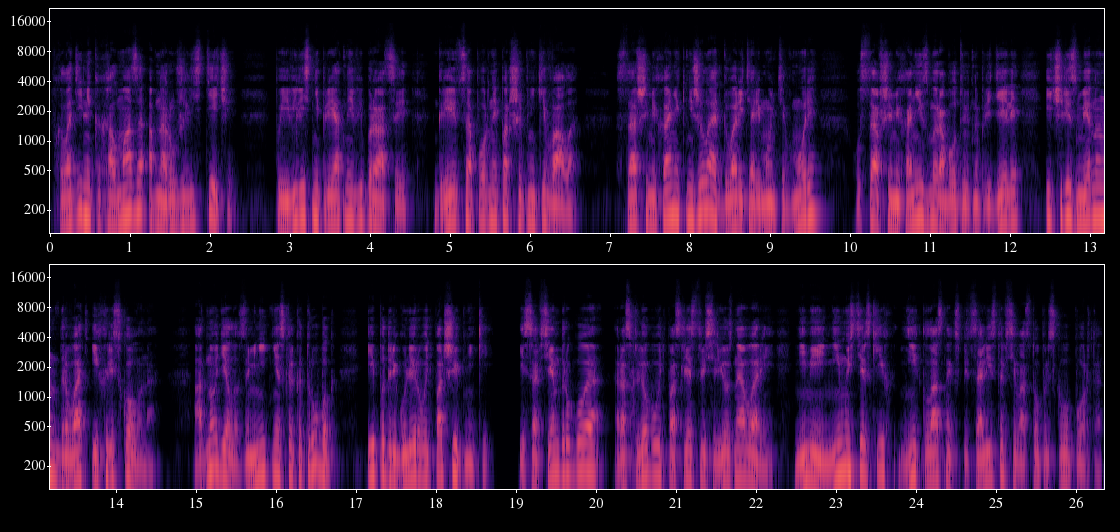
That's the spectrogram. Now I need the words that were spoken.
В холодильниках «Алмаза» обнаружились течи. Появились неприятные вибрации, греются опорные подшипники вала. Старший механик не желает говорить о ремонте в море, Уставшие механизмы работают на пределе, и чрезмерно надрывать их рискованно. Одно дело – заменить несколько трубок и подрегулировать подшипники. И совсем другое – расхлебывать последствия серьезной аварии, не имея ни мастерских, ни классных специалистов Севастопольского порта.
